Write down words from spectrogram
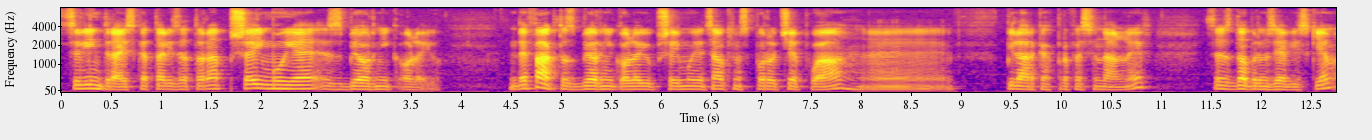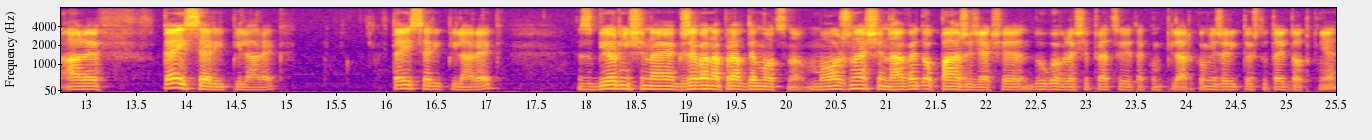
cylindra i z katalizatora przejmuje zbiornik oleju. De facto zbiornik oleju przejmuje całkiem sporo ciepła w pilarkach profesjonalnych, co jest dobrym zjawiskiem, ale w tej serii pilarek, tej serii pilarek zbiornik się nagrzewa naprawdę mocno. Można się nawet oparzyć, jak się długo w lesie pracuje taką pilarką, jeżeli ktoś tutaj dotknie.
